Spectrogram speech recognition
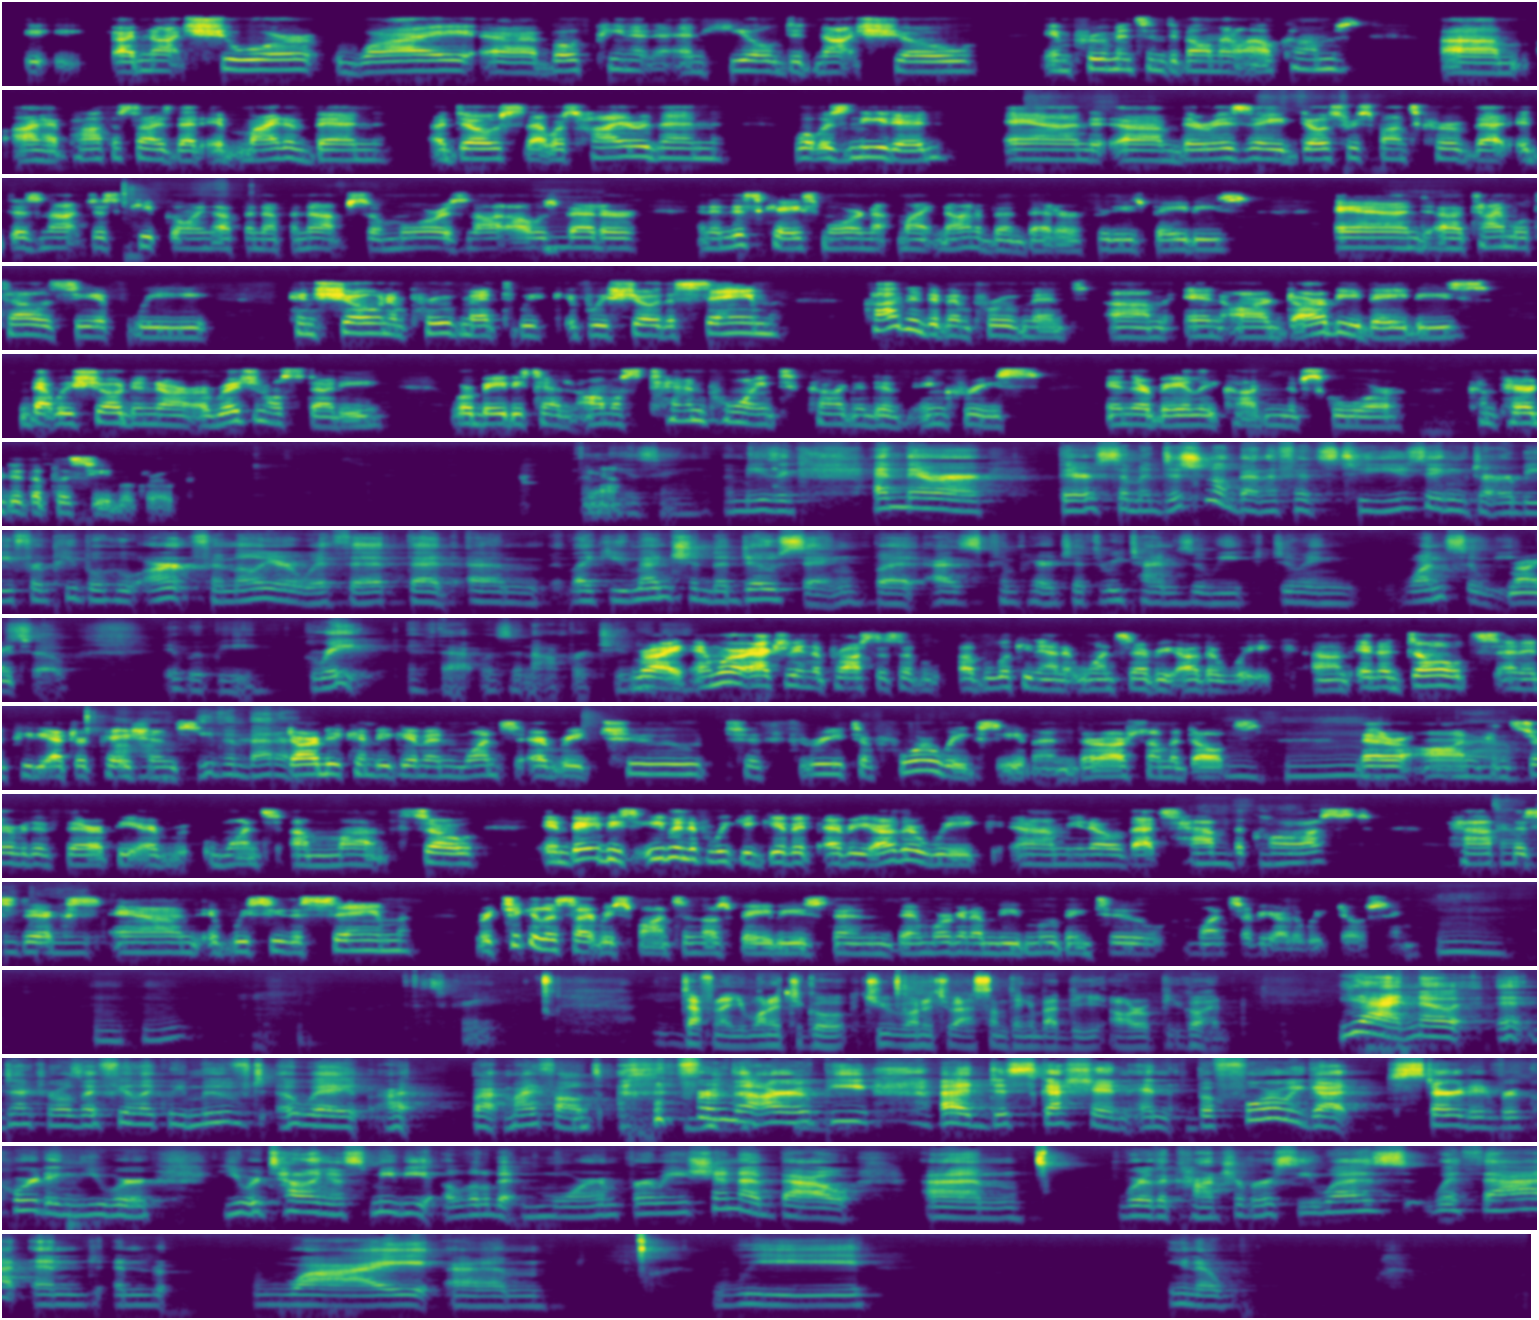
I'm not sure why uh, both PENUT and Heal did not show improvements in developmental outcomes. Um, I hypothesized that it might have been a dose that was higher than what was needed, and um, there is a dose response curve that it does not just keep going up and up and up. So more is not always mm better, and in this case, more not, might not have been better for these babies. And mm. uh, time will tell to see if we can show an improvement. We, if we show the same cognitive improvement um, in our darby babies that we showed in our original study, where babies had an almost 10 point cognitive increase in their Bayley cognitive score compared to the placebo group. Amazing, yeah. amazing. And there are there are some additional benefits to using Darby for people who aren't familiar with it. That, um, like you mentioned, the dosing, but as compared to three times a week, doing once a week. Right. So it would be great if that was an opportunity. Right. And we're actually in the process of, of looking at it once every other week. Um, in adults and in pediatric uh-huh, patients, uh-huh. even better. Darby can be given once every two to three to four weeks, even. There are some adults mm-hmm. that are on wow. conservative therapy every, once a month. So in babies, even if we could give it every other week, um, you know, that's half mm-hmm. the cost, half that the sticks. And if we see the same reticulocyte response in those babies, then then we're going to be moving to once every other week dosing. Mm. Mm-hmm. That's great. Definitely, you wanted to go. You wanted to ask something about the ROP. Go ahead. Yeah, no, uh, Dr. Ohls, I feel like we moved away, uh, but my fault, from the ROP uh, discussion. And before we got started recording, you were you were telling us maybe a little bit more information about um, where the controversy was with that, and and why um, we, you know,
